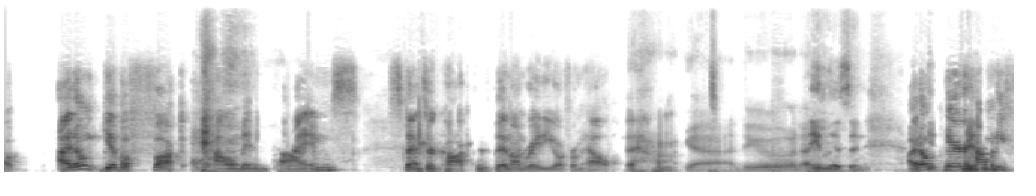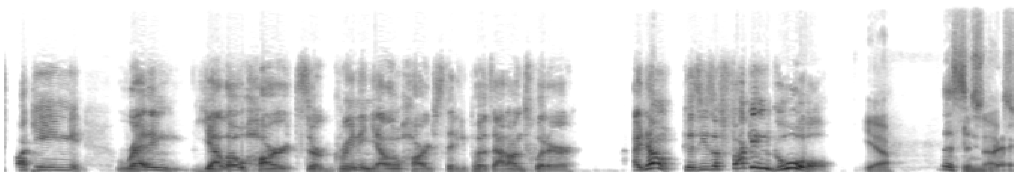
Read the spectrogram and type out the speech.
uh, I don't give a fuck how many times Spencer Cox has been on Radio from Hell. oh my god, dude. hey listen, I don't care how many fucking red and yellow hearts or green and yellow hearts that he puts out on Twitter. I don't, because he's a fucking ghoul. yeah. He listen, sucks. Greg,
